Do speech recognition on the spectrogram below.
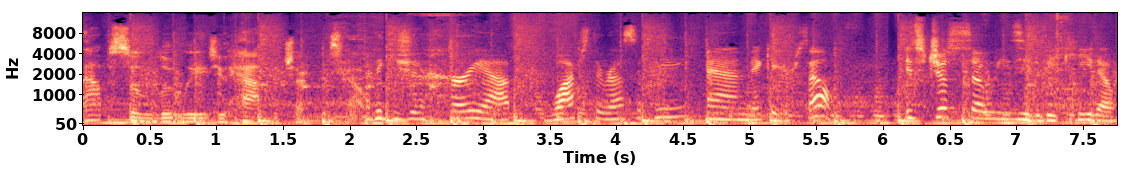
Absolutely. You have to check this out. I think you should hurry up, watch the recipe, and make it yourself. It's just so easy to be keto.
